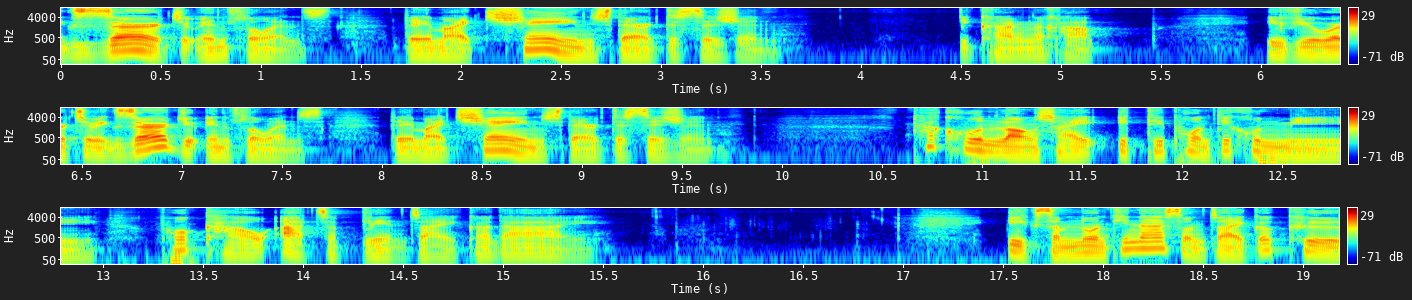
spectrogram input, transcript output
exert your influence they might change their decision อีกครั้งนะครับ if you were to exert your influence they might change their decision ถ้าคุณลองใช้อิทธิพลที่คุณมี พวกเขาอาจจะเปลี่ยนใจก็ได้ อีกสำนวนที่น่าสนใจก็คือ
